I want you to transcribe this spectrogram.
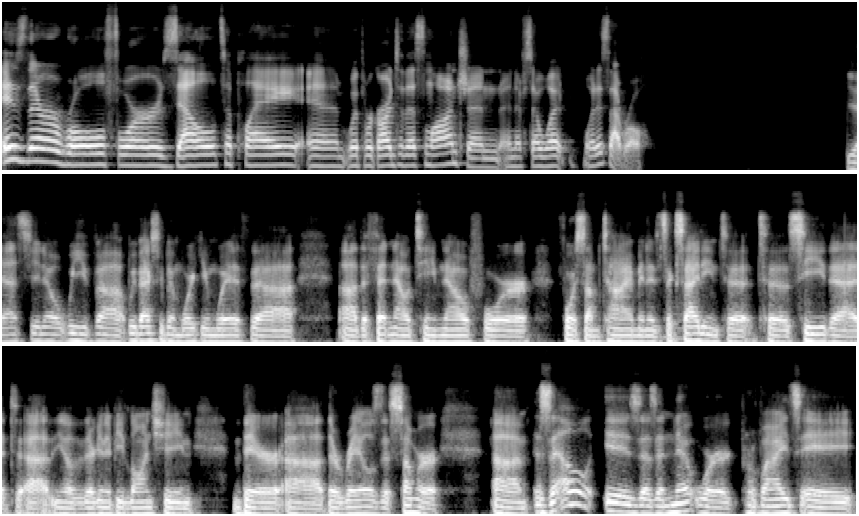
Is there a role for Zelle to play in, with regard to this launch? And, and if so, what, what is that role? Yes, you know we've uh, we've actually been working with uh, uh, the FedNow team now for for some time, and it's mm-hmm. exciting to to see that uh, you know they're going to be launching their uh, their rails this summer. Um, Zelle is as a network provides a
